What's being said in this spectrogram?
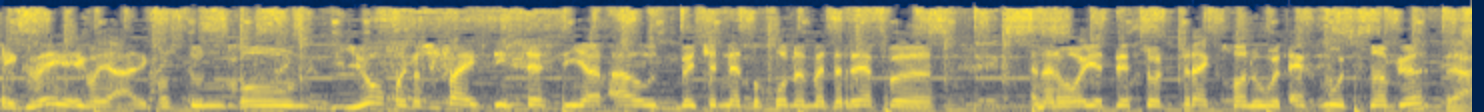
Ik weet, ik, ja, ik was toen gewoon jong, maar ik was 15, 16 jaar oud. Beetje net begonnen met rappen. En dan hoor je dit soort tracks van hoe het echt moet, snap je? Ja.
